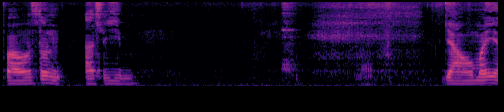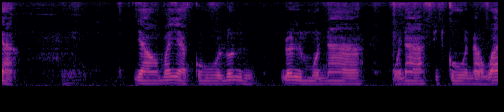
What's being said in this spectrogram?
เฟาซุนอาซีมยาวมะยะยาวมะยะกูรุ่นรุ่นมุนา มุนาฟิกูนาวั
